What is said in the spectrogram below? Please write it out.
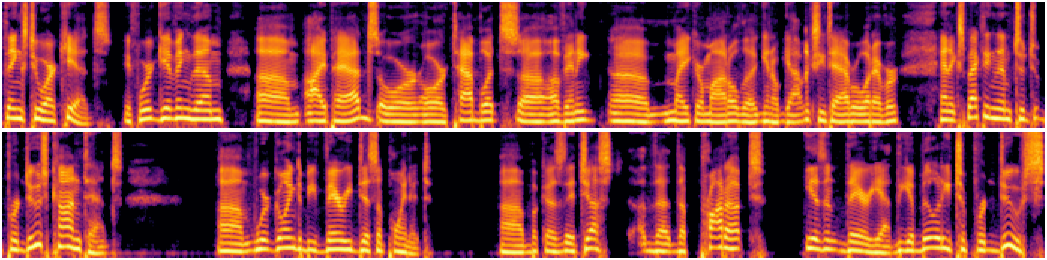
things to our kids, if we're giving them um, iPads or or tablets uh, of any uh, make or model, the you know Galaxy Tab or whatever, and expecting them to, to produce content, um, we're going to be very disappointed uh, because it just the the product isn't there yet. The ability to produce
